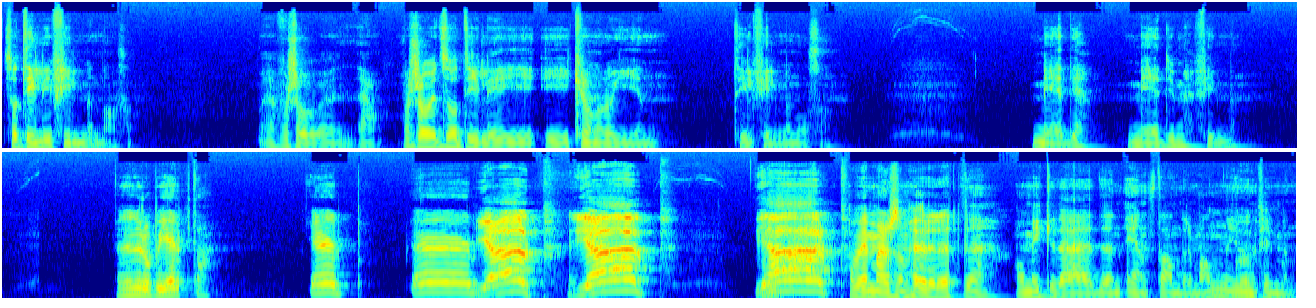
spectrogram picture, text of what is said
Så tidlig i filmen, altså. For så, ja, for så vidt så tidlig i, i kronologien til filmen også. Medie. Medium-filmen. Men hun roper hjelp, da. Hjelp! Hjelp! Hjelp! Hjelp! Hjelp! Og hvem er det som hører dette, om ikke det er den eneste andre mannen i den filmen?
